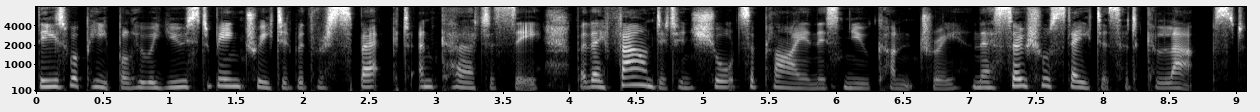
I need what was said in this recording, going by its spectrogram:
These were people who were used to being treated with respect and courtesy, but they found it in short supply in this new country, and their social status had collapsed.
